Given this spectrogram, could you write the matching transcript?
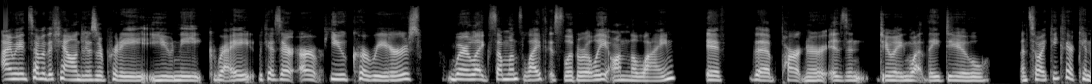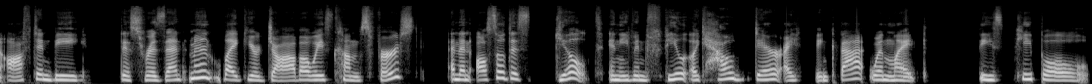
I mean, some of the challenges are pretty unique, right? Because there are few careers where like someone's life is literally on the line if the partner isn't doing what they do. And so I think there can often be this resentment, like your job always comes first. And then also this guilt and even feel like, how dare I think that when like these people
